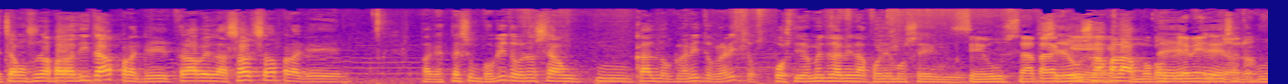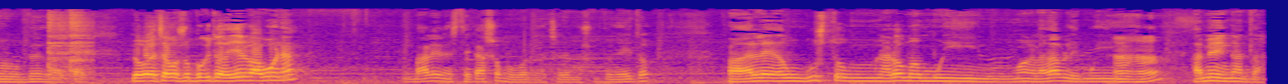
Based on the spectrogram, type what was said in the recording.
echamos una patatita para que trabe la salsa, para que. Para que espese un poquito, que no sea un, un caldo clarito, clarito. Posteriormente también la ponemos en, Se usa para se que- usa para como eh, complemento, exacto, ¿no? como complemento. Luego le echamos un poquito de hierba buena, ¿vale? En este caso, pues bueno, echaremos un puñadito para darle un gusto, un aroma muy, muy agradable, muy... Ajá. A mí me encanta,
